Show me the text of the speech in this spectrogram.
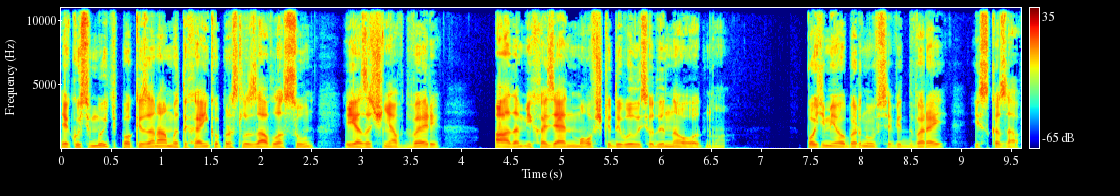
Якусь мить, поки за нами тихенько прослизав ласун, і я зачиняв двері, Адам і хазяїн мовчки дивились один на одного. Потім я обернувся від дверей і сказав:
